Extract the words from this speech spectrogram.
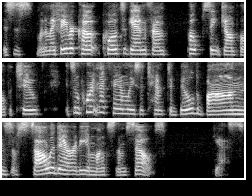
this is one of my favorite co- quotes again from Pope St. John Paul II. It's important that families attempt to build bonds of solidarity amongst themselves. Yes,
